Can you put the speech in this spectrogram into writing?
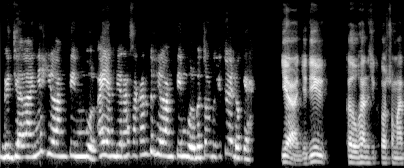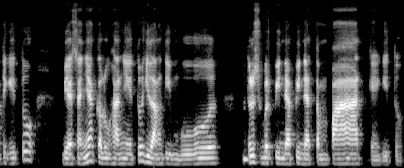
gejalanya hilang timbul. Eh yang dirasakan tuh hilang timbul. Betul begitu ya, Dok ya? Ya, jadi keluhan psikosomatik itu biasanya keluhannya itu hilang timbul, hmm. terus berpindah-pindah tempat kayak gitu.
